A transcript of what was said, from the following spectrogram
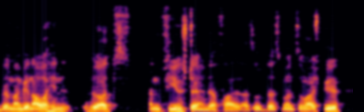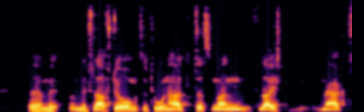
wenn man genauer hinhört, an vielen Stellen der Fall. Also dass man zum Beispiel äh, mit, mit Schlafstörungen zu tun hat, dass man vielleicht merkt,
